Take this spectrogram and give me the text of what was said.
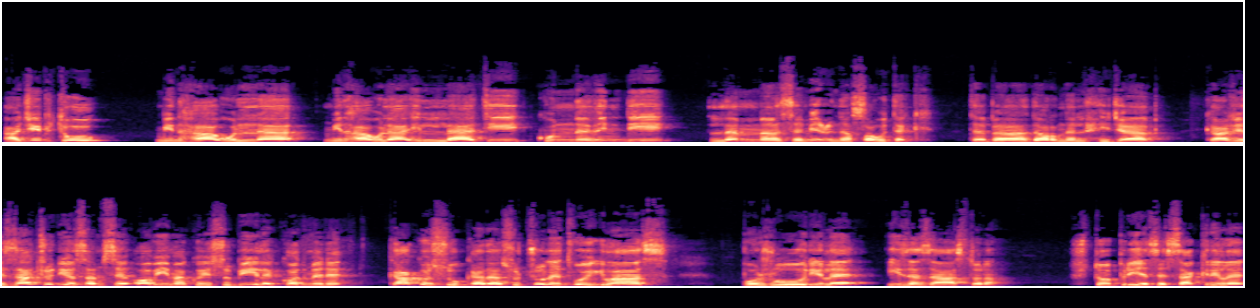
"Ajibtu min haula min haula illati kunna indi lamma sami'na sautak tabadarna al-hijab." Kaže začudio sam se ovima koji su bile kod mene kako su kada su čule tvoj glas požurile iza zastora. Što prije se sakrile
